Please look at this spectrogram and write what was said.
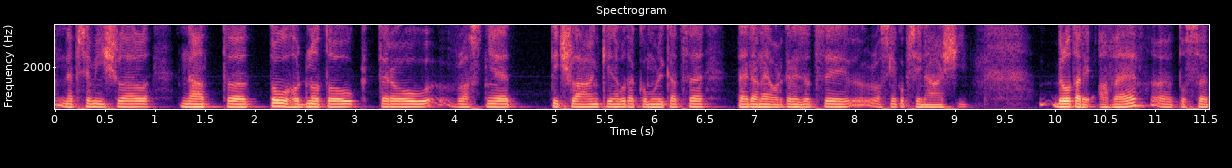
nepřemýšlel nad tou hodnotou, kterou vlastně ty články nebo ta komunikace té dané organizaci vlastně jako přináší. Bylo tady AVE, to se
